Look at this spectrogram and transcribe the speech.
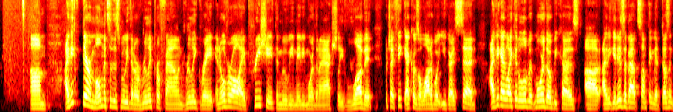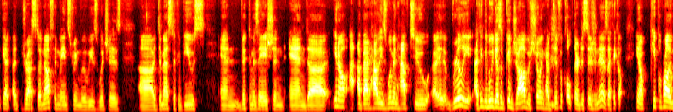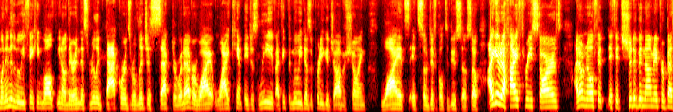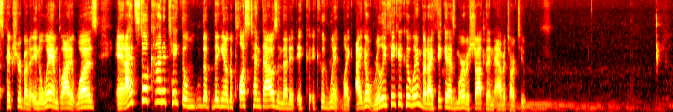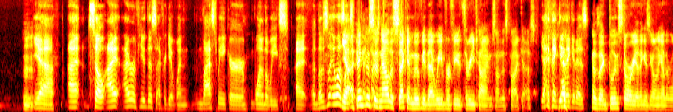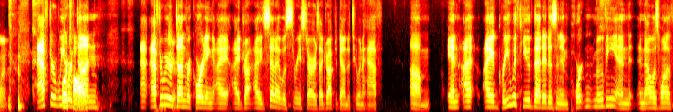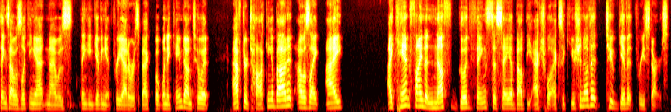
Um, I think there are moments of this movie that are really profound, really great, and overall, I appreciate the movie maybe more than I actually love it, which I think echoes a lot of what you guys said. I think I like it a little bit more though because uh, I think it is about something that doesn't get addressed enough in mainstream movies, which is uh, domestic abuse and victimization and uh, you know about how these women have to uh, really i think the movie does a good job of showing how difficult their decision is. I think uh, you know people probably went into the movie thinking well you know they're in this really backwards religious sect or whatever. Why why can't they just leave? I think the movie does a pretty good job of showing why it's it's so difficult to do so. So i give it a high three stars I don't know if it if it should have been nominated for Best Picture, but in a way, I'm glad it was and I'd still kind of take the, the, the you know the plus ten thousand that it, it it could win. Like I don't really think it could win, but I think it has more of a shot than Avatar two. Mm. Yeah. I, so I, I reviewed this. I forget when last week or one of the weeks. I it was, it was yeah. I think this I is now the second movie that we've reviewed three times on this podcast. Yeah, I think. I think it is. It was like Blue Story. I think is the only other one. After we or were tar. done after we were sure. done recording, I I dro- I said I was three stars. I dropped it down to two and a half. Um, and I I agree with you that it is an important movie, and and that was one of the things I was looking at, and I was thinking giving it three out of respect. But when it came down to it, after talking about it, I was like, I I can't find enough good things to say about the actual execution of it to give it three stars.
